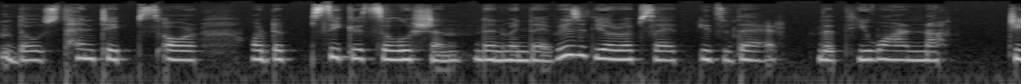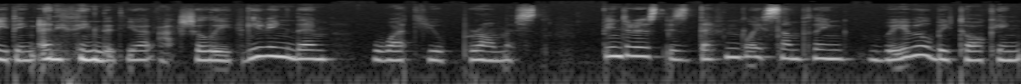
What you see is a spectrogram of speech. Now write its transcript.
those 10 tips or or the secret solution then when they visit your website it's there that you are not cheating anything that you are actually giving them what you promised pinterest is definitely something we will be talking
